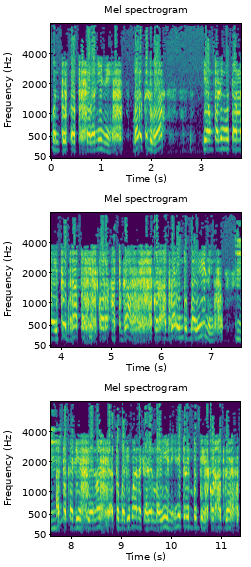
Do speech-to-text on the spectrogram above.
untuk uh, persoalan ini? Baru kedua, yang paling utama itu berapa sih skor Apgar, skor Apgar untuk bayi ini? Hmm. Apakah dia sianosis atau bagaimana keadaan bayi ini? Ini paling penting skor Apgar.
